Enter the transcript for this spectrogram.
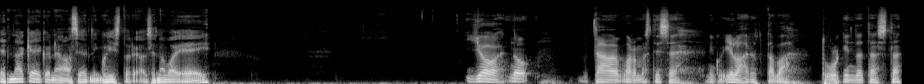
että näkeekö ne asiat niin kuin historiallisena vai ei. Joo, no tämä on varmasti se niin kuin ilahduttava tulkinta tästä.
